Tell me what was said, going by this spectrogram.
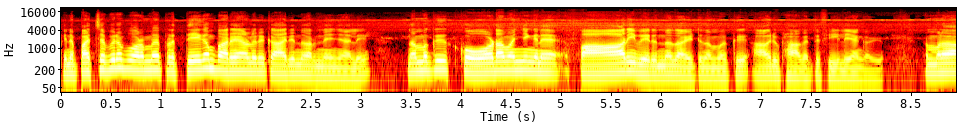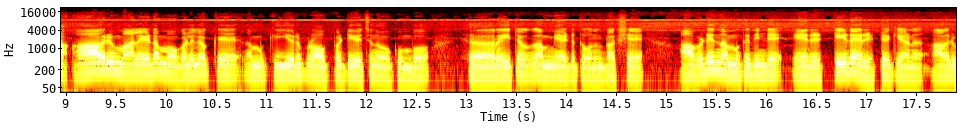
പിന്നെ പച്ചപ്പിന് പുറമെ പ്രത്യേകം പറയാനുള്ളൊരു കാര്യം എന്ന് പറഞ്ഞു കഴിഞ്ഞാൽ നമുക്ക് കോടമഞ്ഞിങ്ങനെ പാറി വരുന്നതായിട്ട് നമുക്ക് ആ ഒരു ഭാഗത്ത് ഫീൽ ചെയ്യാൻ കഴിയും. നമ്മൾ ആ ഒരു മലയുടെ മുകളിലൊക്കെ നമുക്ക് ഈ ഒരു പ്രോപ്പർട്ടി വെച്ച് നോക്കുമ്പോൾ റേറ്റൊക്കെ കമ്മിയായിട്ട് തോന്നും. പക്ഷേ അവിടെ നമുക്ക് ഇതിന്റെ ഇരട്ടിയുടെ ഇരട്ടിയൊക്കെയാണ് ആ ഒരു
